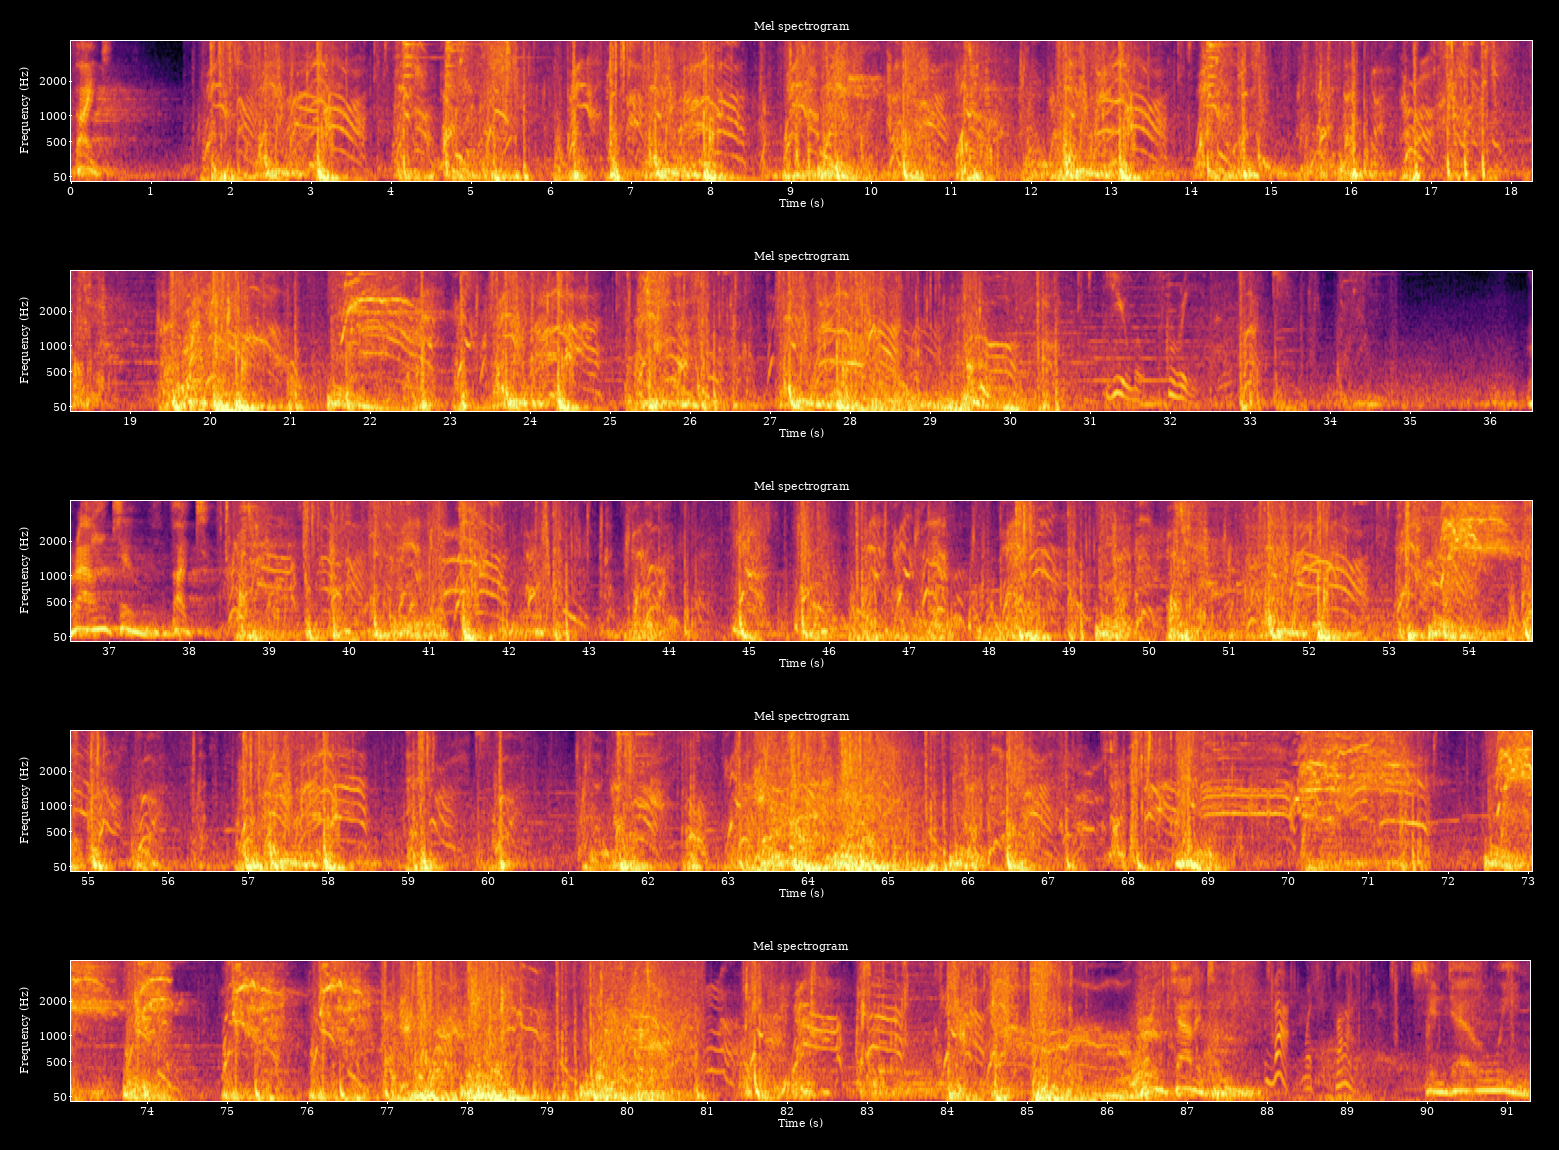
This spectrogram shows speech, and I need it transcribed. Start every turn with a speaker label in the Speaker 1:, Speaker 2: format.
Speaker 1: Fight!
Speaker 2: You will scream.
Speaker 1: Round two, fight!
Speaker 2: That was fun.
Speaker 1: Sindel wins.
